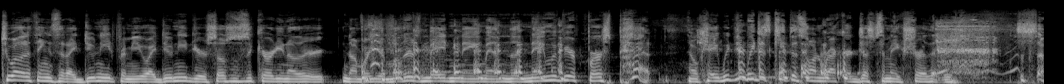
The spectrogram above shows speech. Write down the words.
two other things that I do need from you. I do need your social security number, number your mother's maiden name, and the name of your first pet. Okay, we we just keep this on record just to make sure that we. So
